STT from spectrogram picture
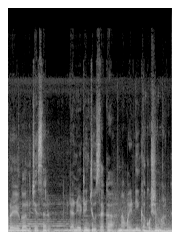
ప్రయోగాలు చేశారు. వీటన్నిటిని చూశాక నా మైండ్ ఇంకా క్వశ్చన్ మార్క్.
